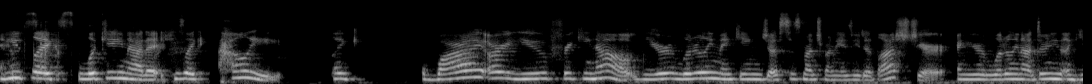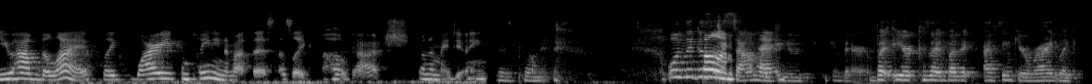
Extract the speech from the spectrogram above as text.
And he's like looking at it. He's like, Alli, like, why are you freaking out? You're literally making just as much money as you did last year, and you're literally not doing anything. Like, you have the life. Like, why are you complaining about this? I was like, oh gosh, what am I doing? Good point. well, and that Tell doesn't sound like you either. But you're because I but I think you're right. Like,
